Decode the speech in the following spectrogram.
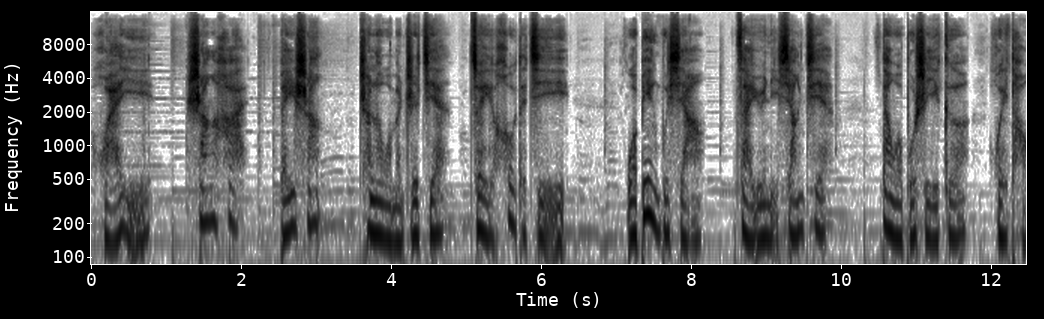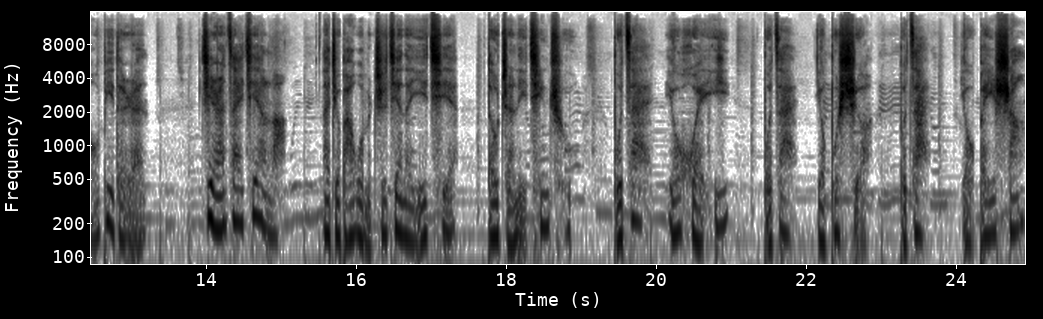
怀疑、伤害、悲伤，成了我们之间最后的记忆。我并不想再与你相见，但我不是一个会逃避的人。既然再见了，那就把我们之间的一切都整理清楚，不再有悔意，不再。有不舍，不再有悲伤。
